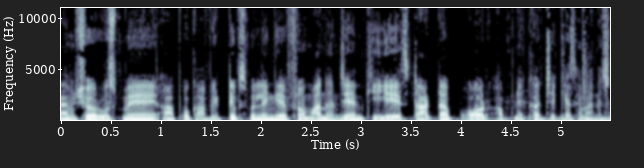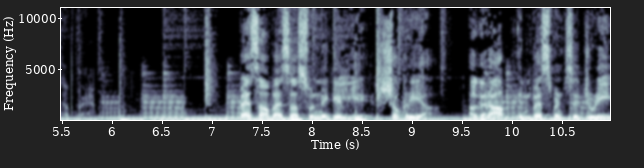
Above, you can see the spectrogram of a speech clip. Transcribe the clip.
आई एम श्योर उसमें आपको काफ़ी टिप्स मिलेंगे फ्रॉम आनंद जैन की ये स्टार्टअप और अपने खर्चे कैसे मैनेज करते हैं। पैसा वैसा सुनने के लिए शुक्रिया। अगर आप इन्वेस्टमेंट से जुड़ी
